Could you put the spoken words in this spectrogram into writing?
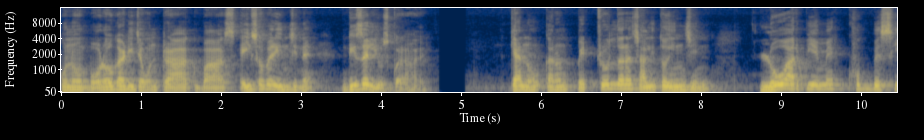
কোনো বড় গাড়ি যেমন ট্রাক বাস এইসবের ইঞ্জিনে ডিজেল ইউজ করা হয়। কেন? কারণ পেট্রোল দ্বারা চালিত ইঞ্জিন লো আরপিএমে খুব বেশি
